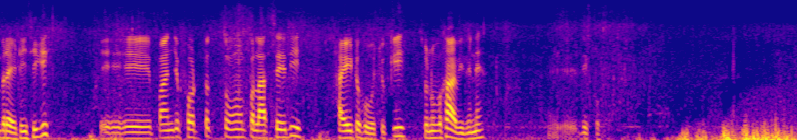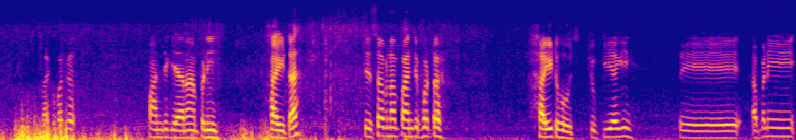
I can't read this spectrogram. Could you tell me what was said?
ਵੈਰਾਈਟੀ ਸੀਗੀ ਤੇ 5 ਫੁੱਟ ਤੋਂ ਪਲੱਸ ਇਹਦੀ ਹਾਈਟ ਹੋ ਚੁੱਕੀ। ਤੁਹਾਨੂੰ ਵਿਖਾ ਵੀ ਦਿੰਨੇ ਆ। ਦੇਖੋ। ਲਗਭਗ 5 11 ਆਪਣੀ ਹਾਈਟ ਆ। ਤੇ ਇਸ ਹਿਸਾਬ ਨਾਲ 5 ਫੁੱਟ ਹਾਈਟ ਹੋ ਚੁੱਕੀ ਹੈਗੀ। ਤੇ ਆਪਣੀ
